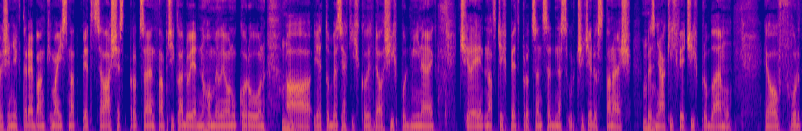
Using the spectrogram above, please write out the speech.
eh, že některé banky mají snad 5,6%, například do jednoho milionu korun mm. a je to bez jakýchkoliv dalších podmínek, čili nad těch 5% se dnes určitě dostaneš mm. bez nějakých větších problémů. Jo, furt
